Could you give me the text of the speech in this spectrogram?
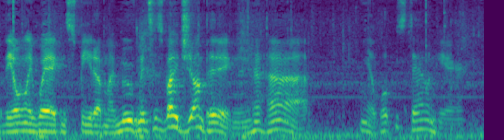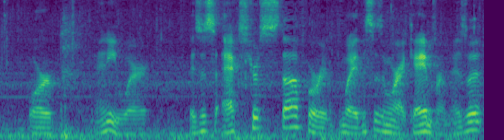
The only way I can speed up my movements is by jumping. yeah, what was down here? Or anywhere? Is this extra stuff? Or, wait, this isn't where I came from, is it?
